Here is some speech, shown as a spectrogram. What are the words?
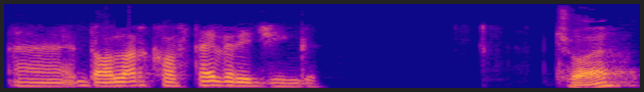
uh, dollar cost averaging. Cioè?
